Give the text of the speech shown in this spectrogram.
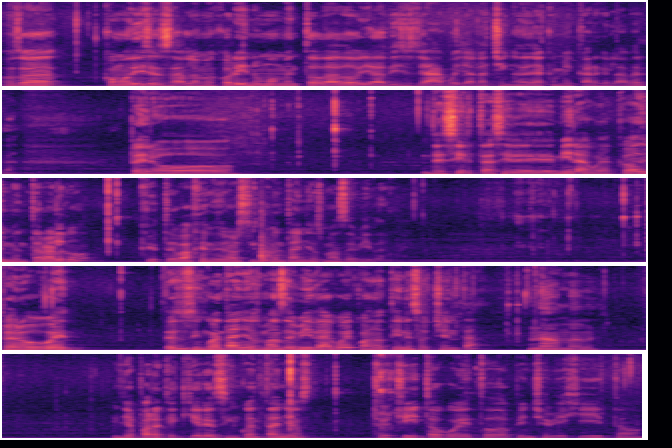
O sea, como dices, a lo mejor y en un momento dado ya dices, ya, güey, ya la chingada, ya que me cargue la verga. Pero decirte así de, mira, güey, acabo de inventar algo que te va a generar 50 años más de vida, güey. Pero, güey, esos 50 años más de vida, güey, cuando tienes 80, No, mames. ¿ya para qué quieres 50 años chochito, güey, todo pinche viejito?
